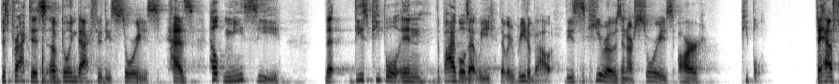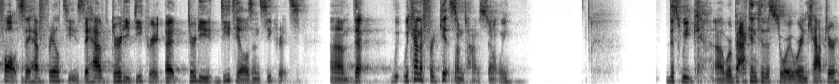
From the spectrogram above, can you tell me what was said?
this practice of going back through these stories has helped me see that these people in the Bible that we, that we read about, these heroes in our stories, are people. They have faults, they have frailties, they have dirty, de- uh, dirty details and secrets um, that we, we kind of forget sometimes, don't we? This week, uh, we're back into the story. We're in chapter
